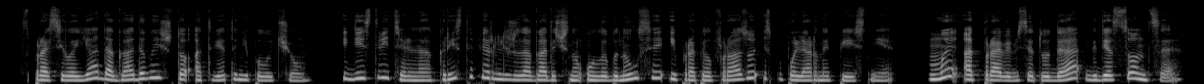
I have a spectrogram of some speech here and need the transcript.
– спросила я, догадываясь, что ответа не получу. И действительно, Кристофер лишь загадочно улыбнулся и пропел фразу из популярной песни. «Мы отправимся туда, где солнце».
